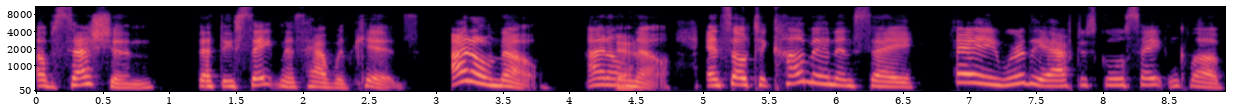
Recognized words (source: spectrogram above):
obsession that these satanists have with kids? I don't know. I don't Yeah. know. And so to come in and say, hey, we're the after school Satan club,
